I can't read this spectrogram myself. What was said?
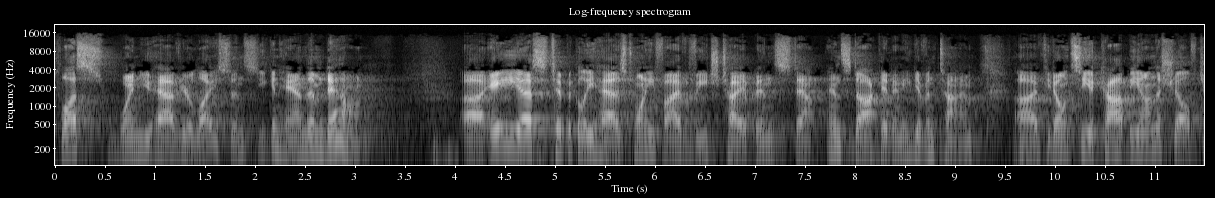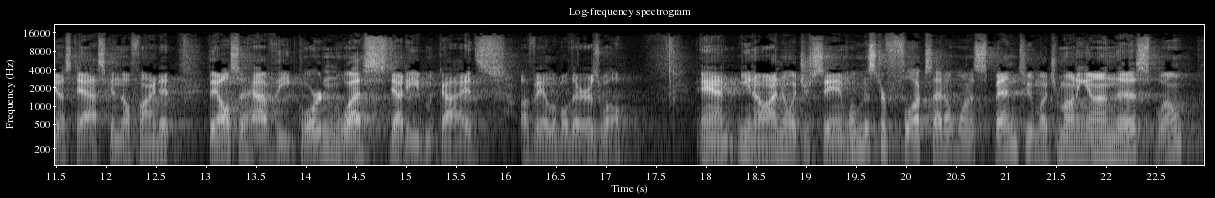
Plus, when you have your license, you can hand them down. Uh, AES typically has 25 of each type in, st- in stock at any given time. Uh, if you don't see a copy on the shelf, just ask and they'll find it. They also have the Gordon West study guides available there as well. And, you know, I know what you're saying. Well, Mr. Flux, I don't want to spend too much money on this. Well,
